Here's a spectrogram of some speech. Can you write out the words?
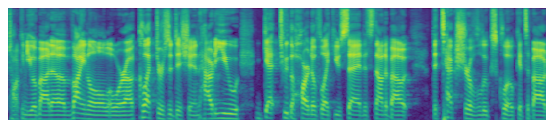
talking to you about a vinyl or a collector's edition how do you get to the heart of like you said it's not about the texture of luke's cloak it's about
